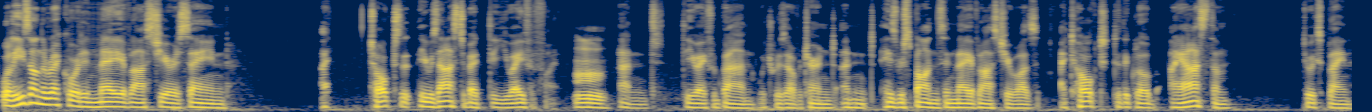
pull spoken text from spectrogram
Well, he's on the record in May of last year as saying, I talked to, he was asked about the UEFA fine and the UEFA ban, which was overturned. And his response in May of last year was, I talked to the club, I asked them to explain.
